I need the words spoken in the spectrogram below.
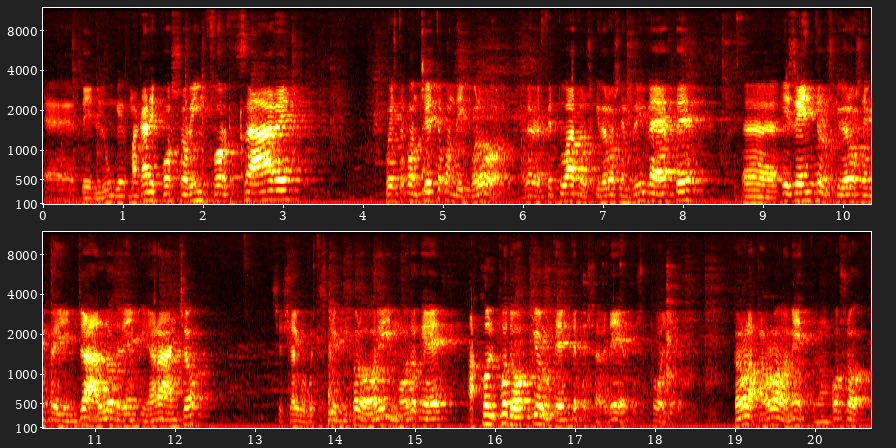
eh, delle lunghe, magari posso rinforzare questo concetto con dei colori, magari effettuato lo scriverò sempre in verde, eh, esente lo scriverò sempre in giallo, ad esempio in arancio, se scelgo questi schemi di colori, in modo che a colpo d'occhio l'utente possa vedere, possa cogliere. Però la parola la metto, non posso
